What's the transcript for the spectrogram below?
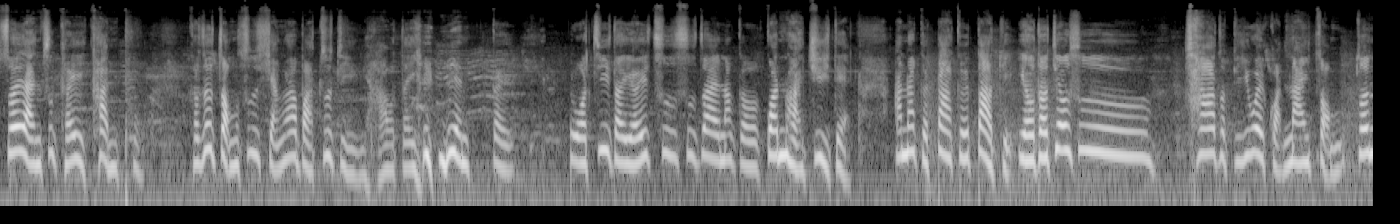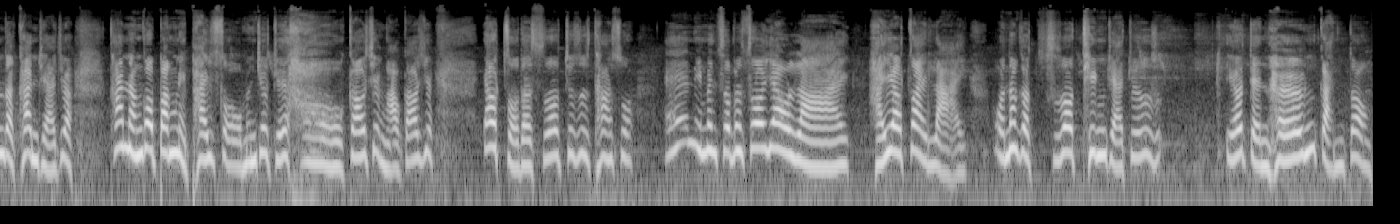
虽然是可以看谱，可是总是想要把自己好的一面对。我记得有一次是在那个关怀据点，啊，那个大哥大姐有的就是插着鼻胃管那一种，真的看起来就他能够帮你拍手，我们就觉得好高兴，好高兴。要走的时候，就是他说：“哎，你们什么时候要来？还要再来？”我那个时候听起来就是有点很感动，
